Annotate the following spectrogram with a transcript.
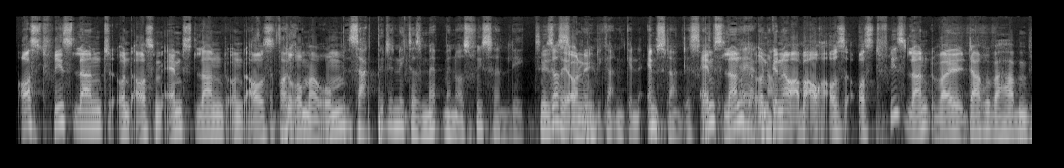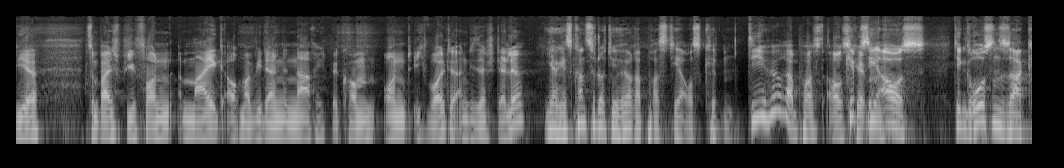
Ostfriesland und aus dem Emsland und aus Wollt- drumherum. Sag bitte nicht, dass Mapman aus Friesland liegt. Nee, sag ich auch nicht. Emsland ist Emsland Ja, ja, und genau, aber auch aus Ostfriesland, weil darüber haben wir zum Beispiel von Mike auch mal wieder eine Nachricht bekommen. Und ich wollte an dieser Stelle Ja, jetzt kannst du doch die Hörerpost hier auskippen. die Hörerpost Kipp auskippen. sie aus. Den großen Sack.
